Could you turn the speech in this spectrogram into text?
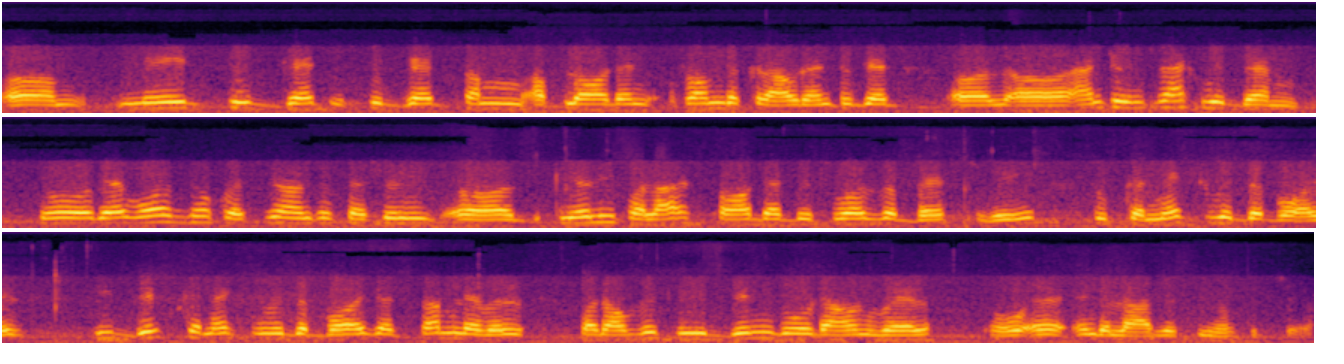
um, made to get to get some applaud and from the crowd and to get uh, uh, and to interact with them. So there was no question answer session. Uh, clearly Palash thought that this was the best way to connect with the boys. He disconnected with the boys at some level but obviously it didn't go down well or in the larger scheme of picture.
